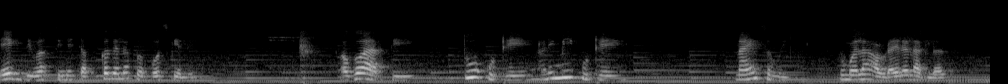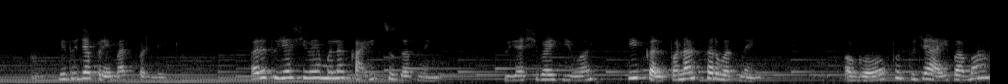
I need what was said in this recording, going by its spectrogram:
एक दिवस तिने चक्क त्याला प्रपोज केले. अगो आरती तू कुठे आणि मी कुठे? नाही सुमित तू मला आवडायला लागलास. मी तुझ्या प्रेमात पडले. अरे तुझ्याशिवाय मला काहीच सुचत नाही. तुझ्याशिवाय जीवन ही कल्पनाच करवत नाही. अगं पण तुझे आई बाबा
